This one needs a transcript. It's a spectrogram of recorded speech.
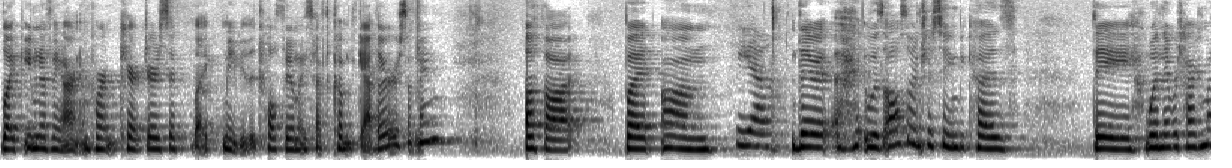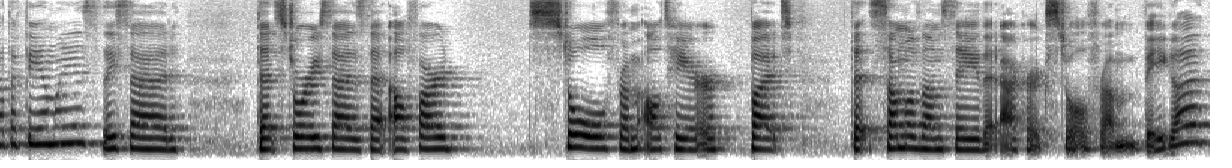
like even if they aren't important characters, if like maybe the twelve families have to come together or something. A thought, but um, Yeah. there it was also interesting because they when they were talking about the families they said that story says that alphard stole from altair but that some of them say that Acrux stole from vega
